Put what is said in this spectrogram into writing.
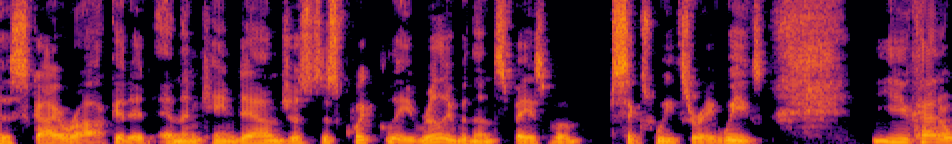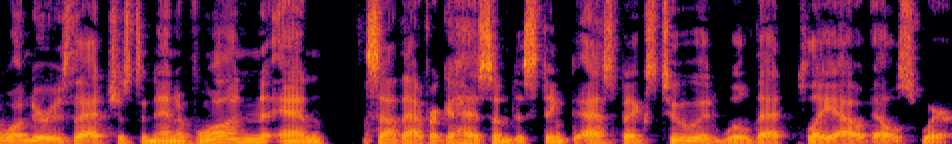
a skyrocketed and then came down just as quickly, really within the space of six weeks or eight weeks. You kind of wonder is that just an N of one? And South Africa has some distinct aspects to it. Will that play out elsewhere?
